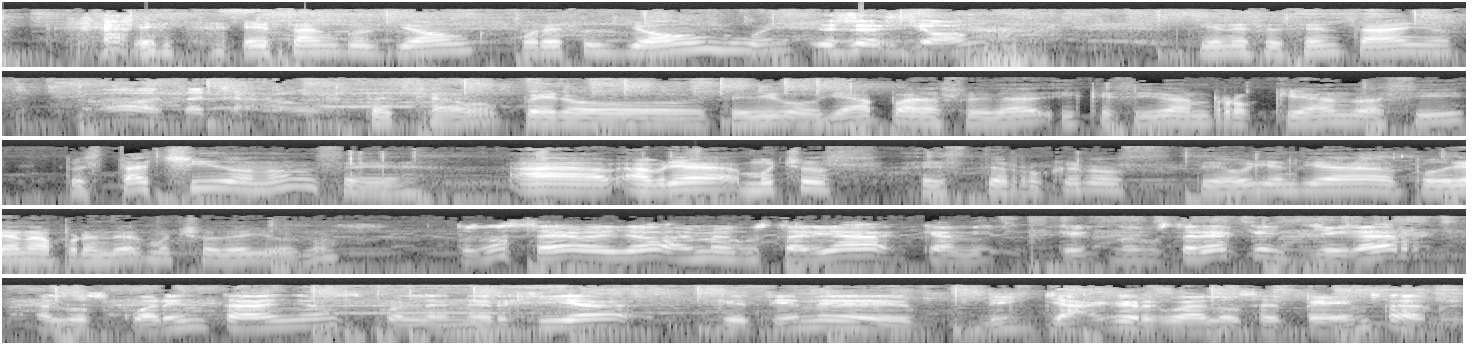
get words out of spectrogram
es, es Angus Young, por eso es Young, güey, Ese es John. tiene 60 años, No, está chavo. está chavo, pero te digo, ya para su edad y que sigan rockeando así, pues está chido, ¿no? Se, ah, habría muchos este rockeros de hoy en día podrían aprender mucho de ellos, ¿no? Pues no sé, yo a mí me gustaría que, a mí, que me gustaría que llegar a los 40 años con la energía que tiene Mick Jagger, güey, a los 70, güey.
